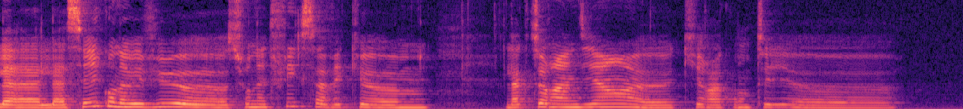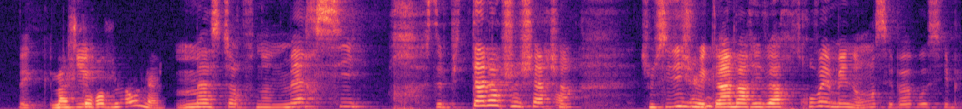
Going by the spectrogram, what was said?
La, la série qu'on avait vue euh, sur Netflix avec euh, l'acteur indien euh, qui racontait. euh, mais- qui- Master of None? Master of None, merci. Oh, c'est depuis tout à l'heure que je cherche. hein. Je me suis dit, je vais quand même arriver à retrouver, mais non, c'est pas possible.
